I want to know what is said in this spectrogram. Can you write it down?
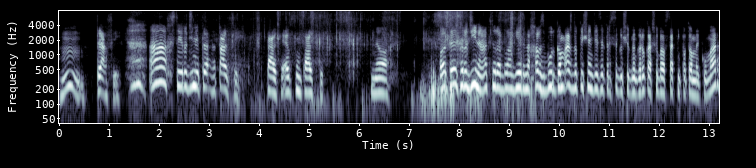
Hmm, Plafy. Ach, z tej rodziny Pla- Palfy. Palfy, Ersin Palfy. No, to jest rodzina, która była wierna Habsburgom aż do 1947 roku, aż chyba ostatni potomek umarł.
